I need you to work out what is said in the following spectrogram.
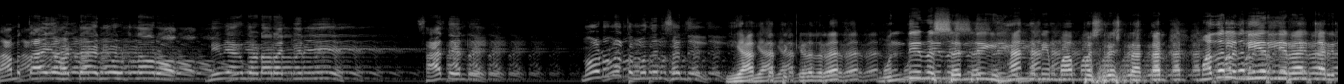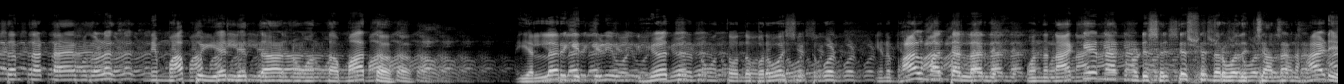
ನಮ್ಮ ತಾಯಿ ಹೊಟ್ಟೆ ನೀವು ಹುಟ್ಟದವ್ರು ನೀವ್ ಹೆಂಗ್ ದೊಡ್ಡವ್ರ ಹಾಕಿರಿ? ಸಾಧ್ಯ ಇಲ್ರಿ. ನೋಡು ಮುಂದಿನ ಸಂಧಿ. ಯಾಕಂತ ಕೇಳಿದ್ರ, ಮುಂದಿನ ಸಂಧಿಗೆ ಹೆಂಗ ನಿಮ್ಮ ಅಪ್ಪ ಶ್ರೇಷ್ಠ ಹಾಕನ್? ಮೊದಲ ನೀರ್ ನಿರಂಕಾರ ಇದ್ದಂತ ಟೈಮ್ದೊಳಗ ನಿಮ್ಮ ಅಪ್ಪ ಎಲ್ಲಿದ್ದ ಅನ್ನುವಂತ ಮಾತ ಎಲ್ಲರಿಗೆ ಒಂದು ಹೇಳ್ತಾರೆ ಅನ್ನುವಂತ ಒಂದು ಭರವಸೆ ಇಟ್ಕೊಂಡು ಇನ್ನು ಬಹಳ ಮಾತಲ್ಲ ಒಂದು ನಾಲ್ಕೇ ನಾಲ್ಕು ನೋಡಿ ಸತ್ಯ ಸುಂದರವಾದ ಚಾಲನ ಹಾಡಿ.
